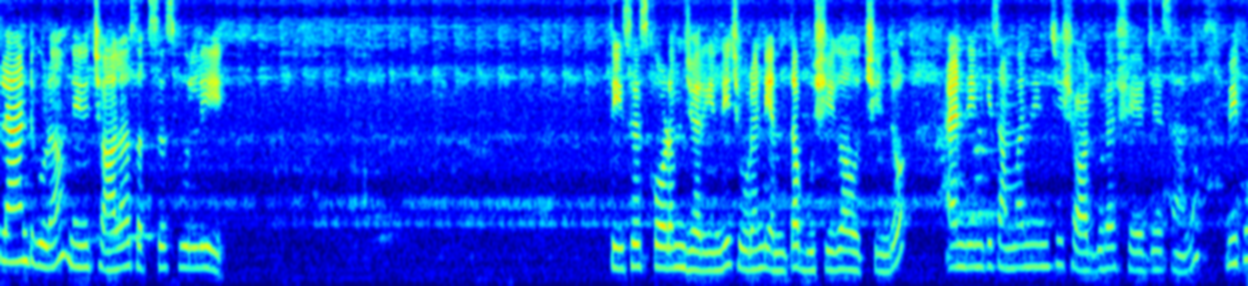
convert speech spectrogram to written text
ప్లాంట్ కూడా నేను చాలా సక్సెస్ఫుల్లీ తీసేసుకోవడం జరిగింది. చూడండి ఎంత బుషీగా వచ్చిందో. అండ్ దీనికి సంబంధించి షార్ట్ కూడా షేర్ చేశాను. మీకు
